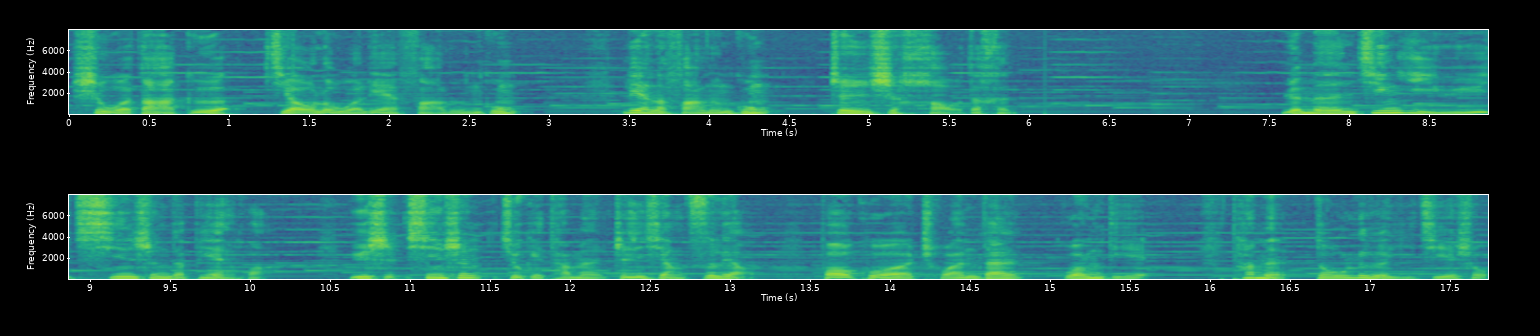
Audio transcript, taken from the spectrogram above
是我大哥教了我练法轮功，练了法轮功，真是好的很。”人们惊异于新生的变化，于是新生就给他们真相资料，包括传单、光碟，他们都乐意接受。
